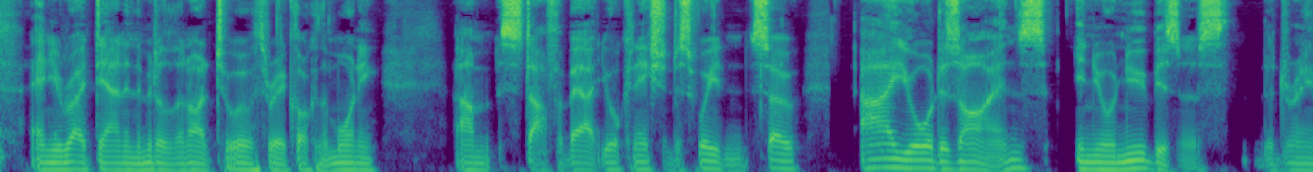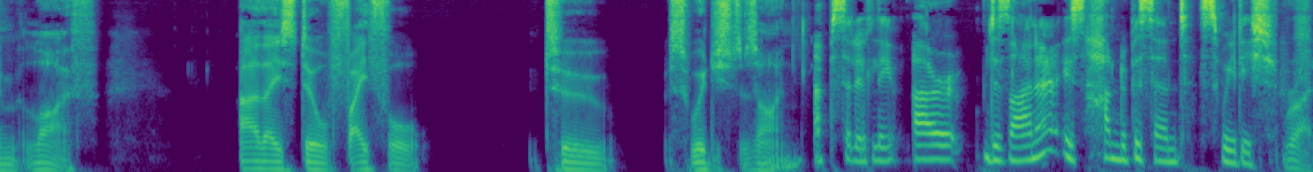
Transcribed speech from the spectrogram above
and you wrote down in the middle of the night, two or three o'clock in the morning, um, stuff about your connection to Sweden. So, are your designs in your new business, the Dream Life, are they still faithful to Swedish design? Absolutely. Our designer is 100% Swedish. Right.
